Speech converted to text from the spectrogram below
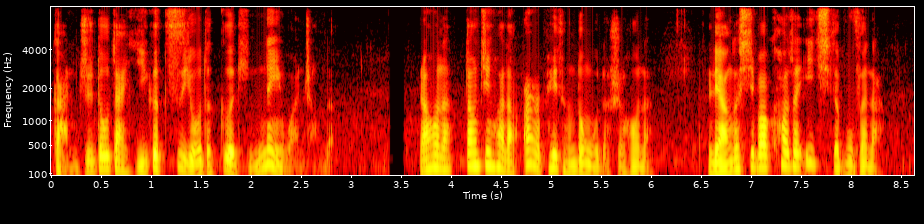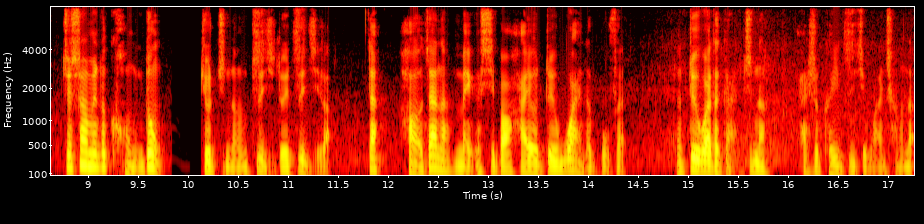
感知都在一个自由的个体内完成的。然后呢，当进化到二胚层动物的时候呢，两个细胞靠在一起的部分呢，这上面的孔洞就只能自己对自己了。但好在呢，每个细胞还有对外的部分，那对外的感知呢，还是可以自己完成的。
